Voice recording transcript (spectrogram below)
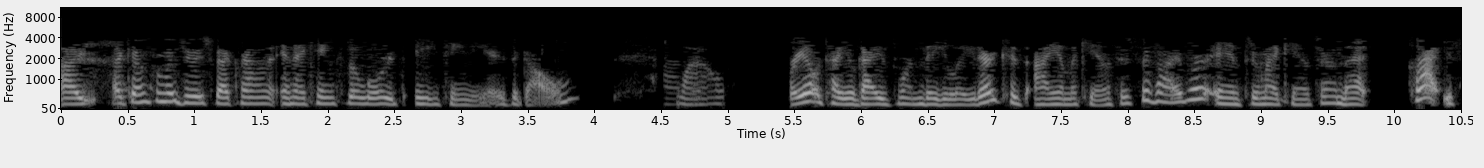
I, I come from a Jewish background and I came to the Lord 18 years ago. Wow. I'll tell you guys one day later because I am a cancer survivor and through my cancer I met Christ.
